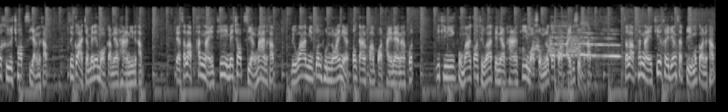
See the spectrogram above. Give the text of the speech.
ก็คือชอบเสี่ยงนะครับ ซึ่งก็อาจจะไม่ได้เหมาะกับแนวทางนี้นะครับ แต่สำหรับท่านไหนที่ไม่ชอบเสี่ยงมากนะครับ หรือว่ามีต้นทุนน้อยเนี่ยต้องการความปลอดภัยในอนาคต วิธีนี้ผมว่าก็ถือว่าเป็นแนวทางที่เหมาะสมแล้วก็ปลอดภัยที่สุดนะครับสำหรับท่านไหนที่เคยเลี้ยงสัตว์ปีกมาก่อนนะครับ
